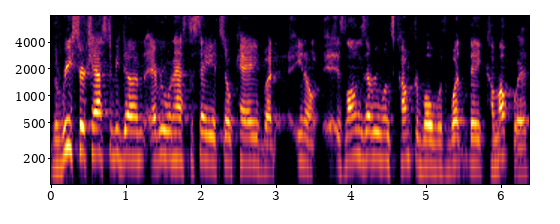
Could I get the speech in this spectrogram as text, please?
the research has to be done everyone has to say it's okay but you know as long as everyone's comfortable with what they come up with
